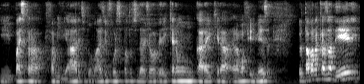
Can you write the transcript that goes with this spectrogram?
E paz para familiar e tudo mais. E força pra torcida jovem aí, que era um cara aí que era, era uma firmeza. Eu tava na casa dele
